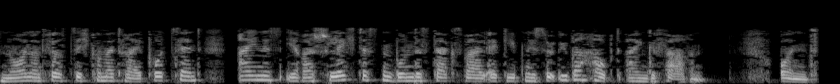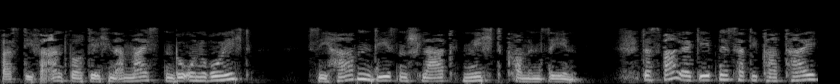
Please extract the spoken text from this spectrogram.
49,3 Prozent eines ihrer schlechtesten Bundestagswahlergebnisse überhaupt eingefahren. Und was die Verantwortlichen am meisten beunruhigt, Sie haben diesen Schlag nicht kommen sehen. Das Wahlergebnis hat die Partei,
